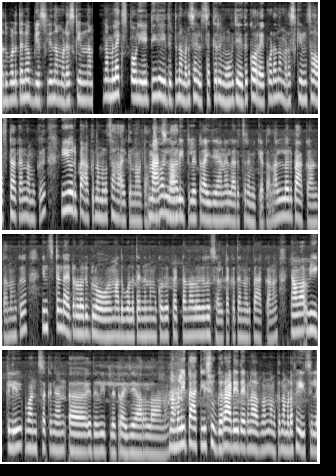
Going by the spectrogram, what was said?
അതുപോലെ തന്നെ ഒബ്വിയസ്ലി നമ്മുടെ സ്കിൻ നമ്മൾ എക്സ്പോളിയേറ്റ് ചെയ്തിട്ട് നമ്മുടെ സെൽസൊക്കെ റിമൂവ് ചെയ്ത് കുറേ കൂടെ നമ്മുടെ സ്കിൻ സോഫ്റ്റ് ആക്കാൻ നമുക്ക് ഈ ഒരു പാക്ക് നമ്മളെ സഹായിക്കുന്നു കേട്ടോ. മാക്സിമം വീട്ടിൽ ട്രൈ ചെയ്യാൻ എല്ലാവരും ശ്രമിക്കട്ടോ. നല്ലൊരു പാക്കാണ് കേട്ടോ. നമുക്ക് ഇൻസ്റ്റന്റ് ആയിട്ടുള്ള ഒരു ഗ്ലോയും അതുപോലെ തന്നെ നമുക്കൊരു പെട്ടെന്നുള്ള ഒരു റിസൾട്ടൊക്കെ തന്നെ ഒരു പാക്കാണ് ഞാൻ വീക്കിലി വൺസ് ഒക്കെ ഞാൻ ഇത് വീട്ടിൽ ട്രൈ ചെയ്യാറുള്ളതാണ്. നമ്മൾ ഈ പാക്കിൽ ഷുഗർ ആഡ് ചെയ്തേക്കണ കാരണം നമുക്ക് നമ്മുടെ ഫേസിൽ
